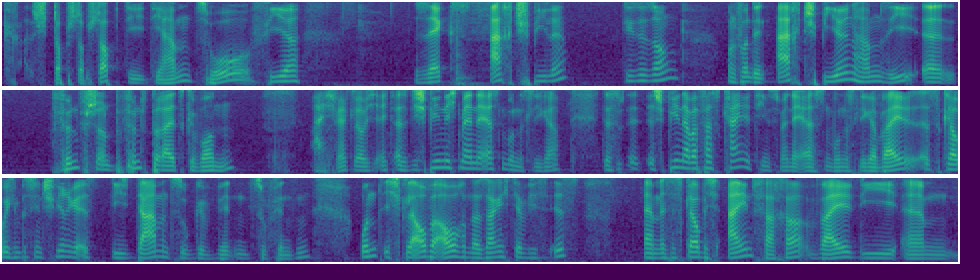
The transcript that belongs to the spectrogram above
krass stopp, stopp, stopp. Die, die haben zwei, vier, sechs, acht Spiele die Saison. Und von den acht Spielen haben sie äh, fünf schon fünf bereits gewonnen. Ah, ich werde, glaube ich, echt. Also, die spielen nicht mehr in der ersten Bundesliga. Das, es spielen aber fast keine Teams mehr in der ersten Bundesliga, weil es, glaube ich, ein bisschen schwieriger ist, die Damen zu gewinnen, zu finden. Und ich glaube auch, und da sage ich dir, wie es ist, ähm, es ist, glaube ich, einfacher, weil die ähm,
